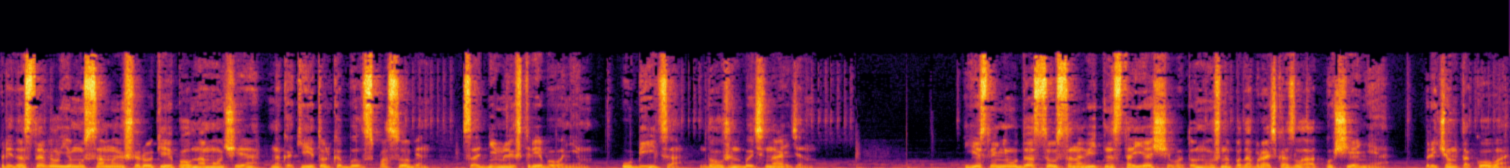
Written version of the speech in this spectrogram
Предоставил ему самые широкие полномочия, на какие только был способен, с одним лишь требованием – убийца должен быть найден. Если не удастся установить настоящего, то нужно подобрать козла отпущения – причем такого,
